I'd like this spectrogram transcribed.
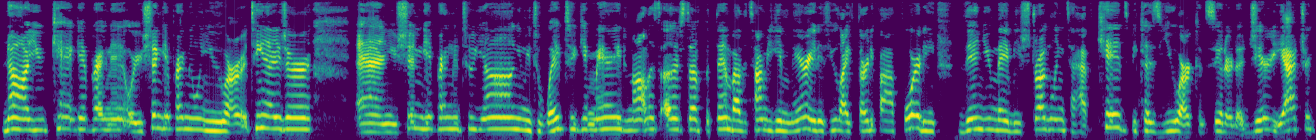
no, you can't get pregnant or you shouldn't get pregnant when you are a teenager and you shouldn't get pregnant too young. You need to wait to get married and all this other stuff. But then by the time you get married, if you like 35, 40, then you may be struggling to have kids because you are considered a geriatric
